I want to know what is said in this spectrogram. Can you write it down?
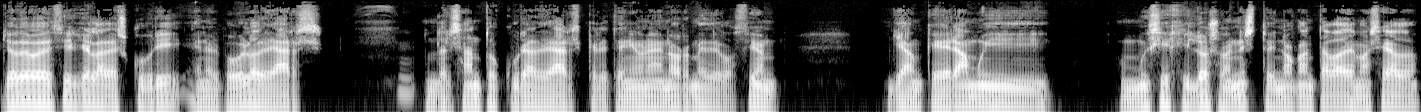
Yo debo decir que la descubrí en el pueblo de Ars, donde el santo cura de Ars, que le tenía una enorme devoción, y aunque era muy, muy sigiloso en esto y no contaba demasiado,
